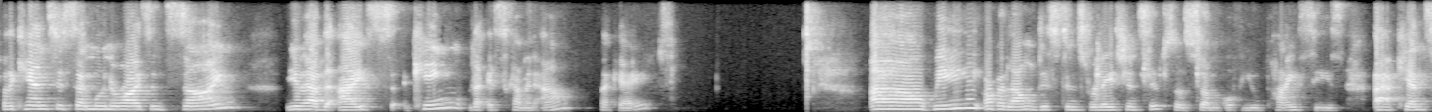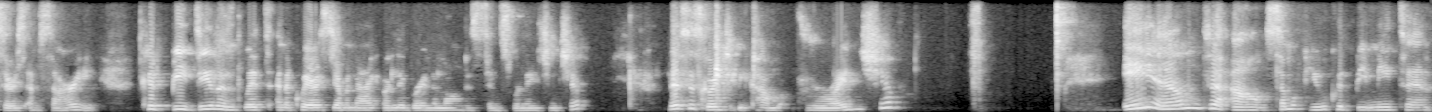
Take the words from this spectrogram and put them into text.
For the Cancer, Sun, Moon, and Rising sign, you have the Ice King that is coming out. Okay. Uh, we are a long distance relationship, so some of you Pisces, uh, Cancers, I'm sorry, could be dealing with an Aquarius, Gemini, or Libra in a long distance relationship. This is going to become friendship. And um, some of you could be meeting,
